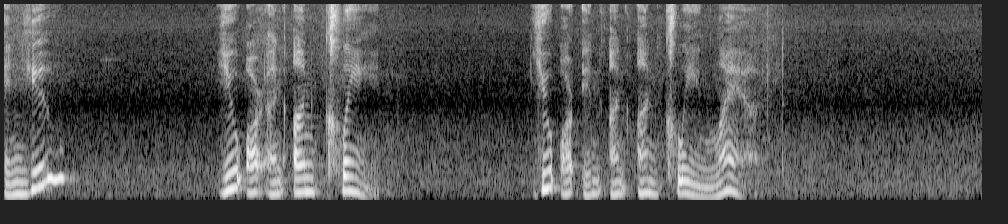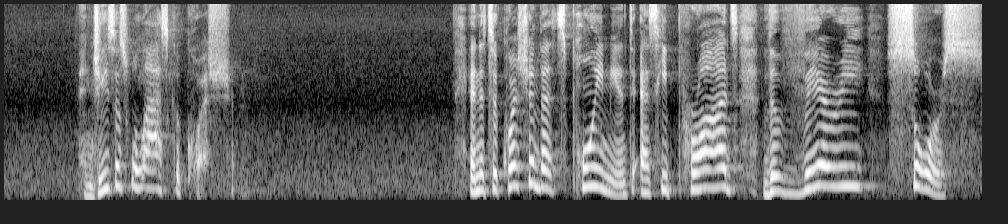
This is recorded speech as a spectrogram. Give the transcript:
and you, you are an unclean. You are in an unclean land. And Jesus will ask a question. And it's a question that's poignant as he prods the very source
